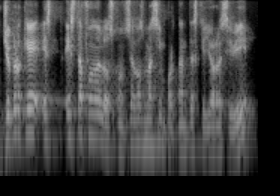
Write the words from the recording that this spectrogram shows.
yo creo que esta fue uno de los consejos más importantes que yo recibí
